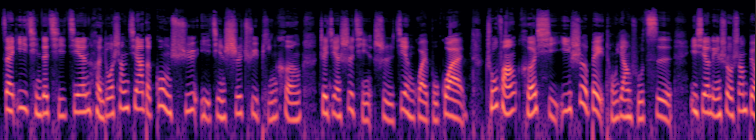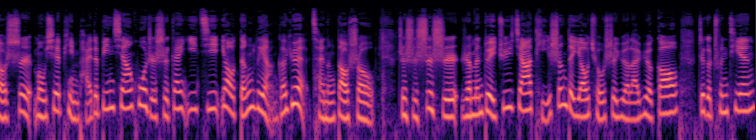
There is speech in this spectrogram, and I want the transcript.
在疫情的期间，很多商家的供需已经失去平衡，这件事情是见怪不怪。厨房和洗衣设备同样如此。一些零售商表示，某些品牌的冰箱或者是干衣机要等两个月才能到手，这是事实。人们对居家提升的要求是越来越高。这个春天，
